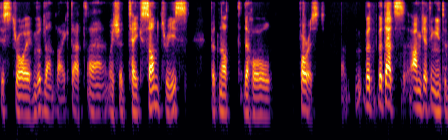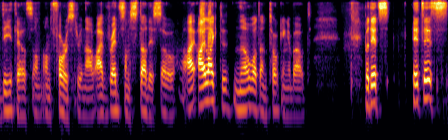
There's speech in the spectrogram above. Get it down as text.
destroy woodland like that. Uh, we should take some trees, but not the whole forest. But but that's I'm getting into details on, on forestry now. I've read some studies, so I, I like to know what I'm talking about. But it's it is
